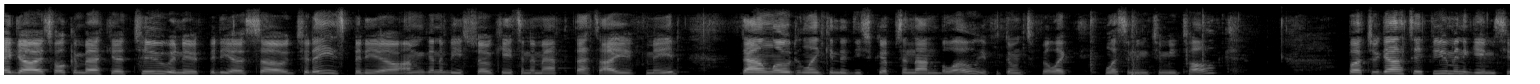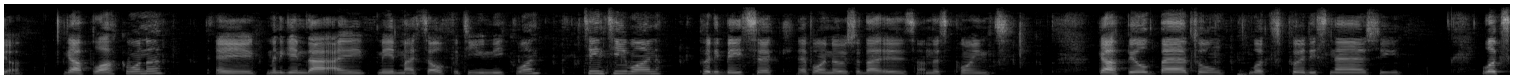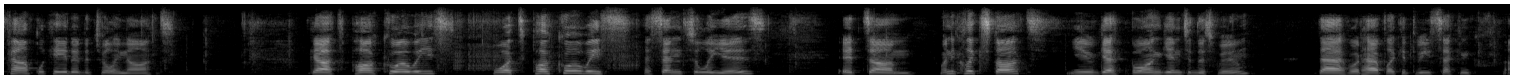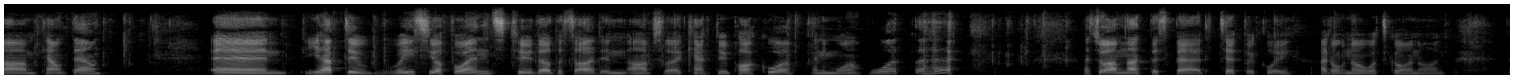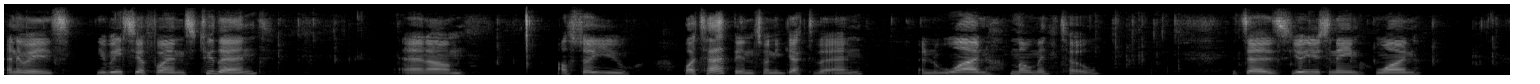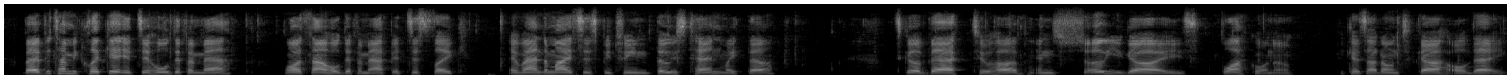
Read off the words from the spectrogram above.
Hey guys, welcome back uh, to a new video. So today's video, I'm going to be showcasing a map that I've made. Download link in the description down below if you don't feel like listening to me talk. But we got a few mini games here. We got Block Runner, a mini game that I made myself. It's a unique one. TNT run, pretty basic. Everyone knows what that is on this point. Got Build Battle, looks pretty snazzy. Looks complicated, it's really not. Got Parkour. What Parkour Race essentially is, it's um when you click start, you get brung into this room that would have like a three second um, countdown. And you have to race your friends to the other side, and obviously I can't do parkour anymore. What the heck? I swear I'm not this bad, typically. I don't know what's going on. Anyways, you race your friends to the end, and um, I'll show you what happens when you get to the end And one momento. It says your username one, but every time you click it, it's a whole different map. Well, it's not a whole different map. It's just like it randomizes between those ten right there. Let's go back to hub and show you guys Block Runner because I don't got all day.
